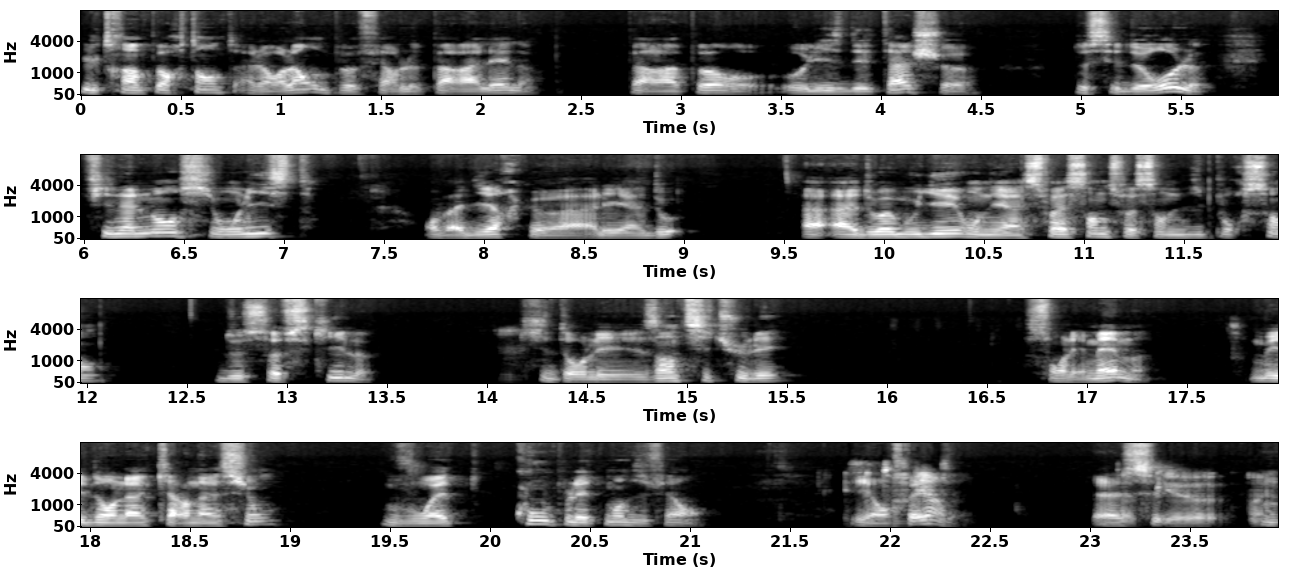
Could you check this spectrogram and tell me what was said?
ultra importantes. Alors là, on peut faire le parallèle par rapport aux, listes des tâches euh, de ces deux rôles. Finalement, si on liste, on va dire que allez, à, à, doigt mouillé, on est à 60-70% de soft skills qui, dans les intitulés, sont les mêmes, mais dans l'incarnation, vont être complètement différents. Et, en fait, euh, hmm.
